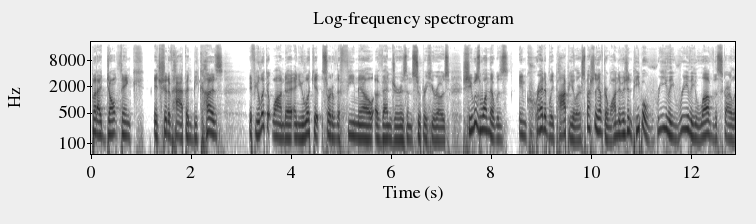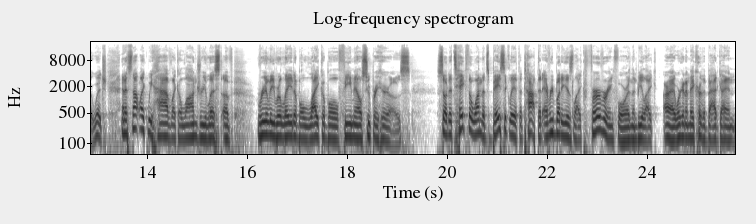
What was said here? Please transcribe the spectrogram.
but I don't think it should have happened because if you look at Wanda and you look at sort of the female Avengers and superheroes, she was one that was incredibly popular, especially after WandaVision. People really, really love the Scarlet Witch. And it's not like we have like a laundry list of really relatable, likable female superheroes. So to take the one that's basically at the top that everybody is like fervoring for and then be like, all right, we're going to make her the bad guy and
